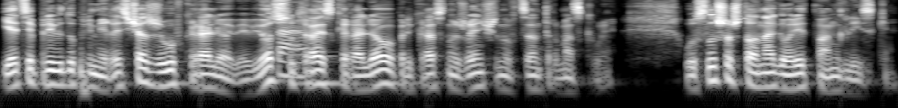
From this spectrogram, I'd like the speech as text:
Я тебе приведу пример. Я сейчас живу в Королеве. Вез с утра из Королева прекрасную женщину в центр Москвы. Услышал, что она говорит по-английски.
